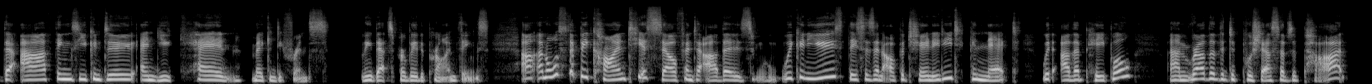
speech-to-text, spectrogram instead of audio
There are things you can do and you can make a difference. I think that's probably the prime things. Uh, and also be kind to yourself and to others. We can use this as an opportunity to connect with other people um, rather than to push ourselves apart.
